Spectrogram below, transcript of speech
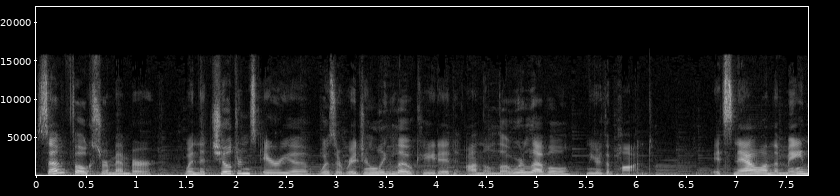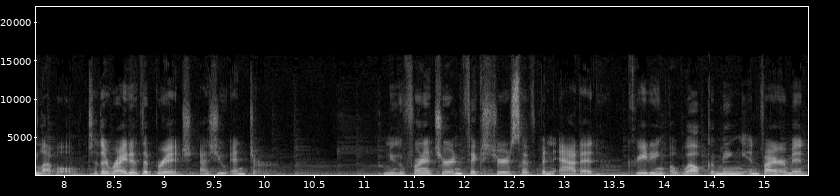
Some folks remember when the children's area was originally located on the lower level near the pond. It's now on the main level to the right of the bridge as you enter. New furniture and fixtures have been added, creating a welcoming environment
